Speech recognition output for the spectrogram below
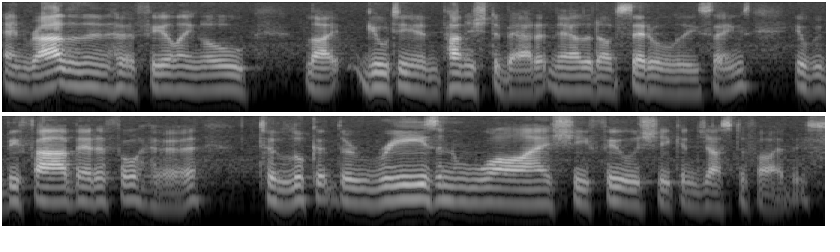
And rather than her feeling all like guilty and punished about it now that I've said all these things, it would be far better for her to look at the reason why she feels she can justify this.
